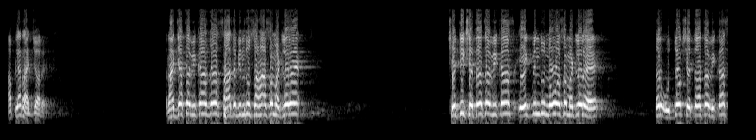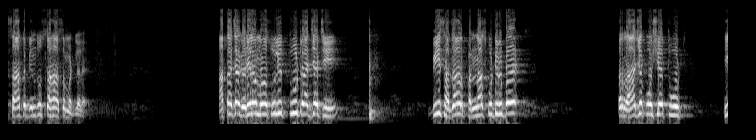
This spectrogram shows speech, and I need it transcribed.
आपल्या राज्यावर आहे. राज्याचा विकास दर सात बिंदू सहा असं म्हटलेलं आहे. शेती क्षेत्राचा विकास एक बिंदू नऊ असं म्हटलेलं आहे. तर उद्योग क्षेत्राचा विकास सात बिंदू सहा असं म्हटलेलं आहे. आताच्या घडीला महसुली तूट राज्याची वीस हजार पन्नास कोटी रुपये तर राजकोषीय तूट ही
